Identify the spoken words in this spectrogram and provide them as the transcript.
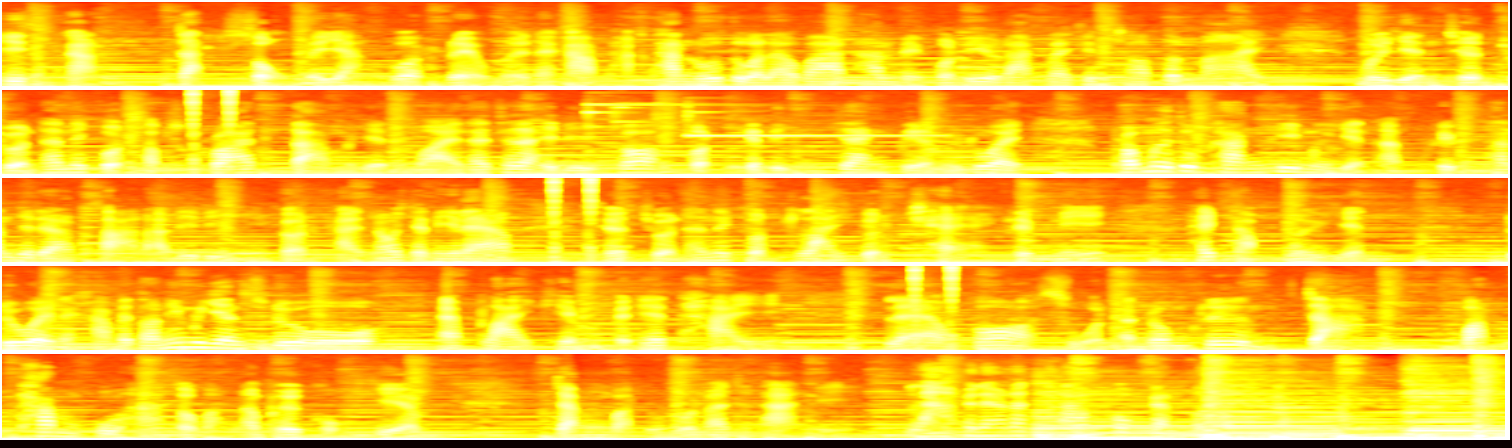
ที่สำคัญจัดส่งได้อย่างรวดเร็วเลยนะครับ หากท่านรู้ตัวแล้วว่าท่านเป็นคนที่รักและชื่นชอบต้นไม้ มือเย็นเชิญชวนท่านให้กด subscribe ตามมือเย็นไว้ ถ้าจะให้ดีก็กดกระดิ่งแจ้งเตือนไว้ด้วย เพราะเมื่อทุกครั้งที่มือเย็นอัพคลิปท่านจะได้รับสาระดีๆนี้ก่อนใคร นอกจากนี้แล้ว เชิญชวนท่านให้กดไลค์กดแชร์คลิปนี้ให้กับมือเย็นด้วยนะครับในตอนนี้มือเย็นสตูดิโอแอปพลายเคมประเทศไทย แล้วก็สวนอันร่มรื่นจากวัดถ้ำกูหาสวรรค์อำเภอโขงเจียม จังหวัดอุบลราชธานี ลาไปแล้วนะครับ พบกันตอนหน้าครับ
